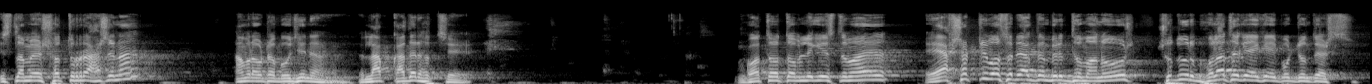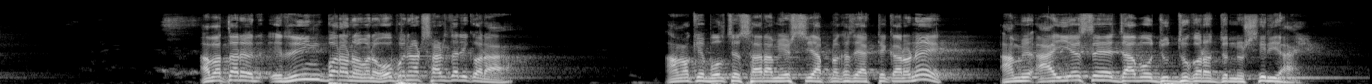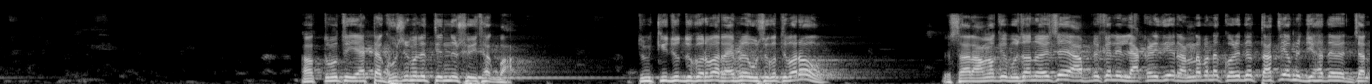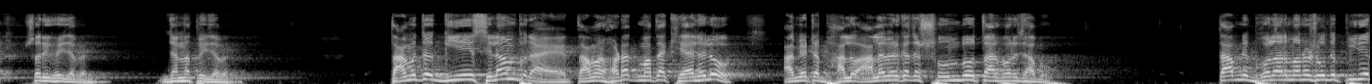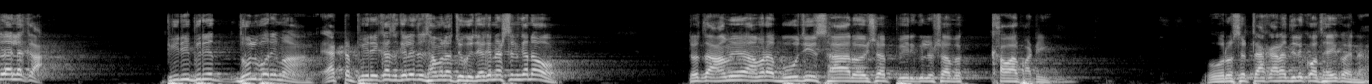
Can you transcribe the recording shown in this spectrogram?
ইসলামের শত্রুরা হাসে না? আমরা ওটা বুঝি না। লাভ কাদের হচ্ছে? গত তবলিগি ইজতেমায় একষট্টি বছরের একদম বৃদ্ধ মানুষ সুদূর ভোলা থেকে একে এই পর্যন্ত এসছে। আবার তার রিং পরানো মানে ওপেন হার্ট সার্জারি করা। আমাকে বলছে, স্যার, আমি এসছি আপনার কাছে একটি কারণে। আমি আইএসএ যাব যুদ্ধ করার জন্য সিরিয়ায়। আর তুমি তো একটা ঘুষি মেলে তিন দিন শুয়ে থাকবা। তুমি কি যুদ্ধ করবা? রাইফেল উঁচু করতে পারো? স্যার, আমাকে বোঝানো হয়েছে, আপনি খালি লাকড়ি দিয়ে রান্নাবান্না করে দেন, তাতেই আপনি জিহাদে শরিক হয়ে যাবেন, জান্নাত পেয়ে যাবেন। তা আমি তো গিয়েছিলাম প্রায়, তা আমার হঠাৎ মাথায় খেয়াল হলো, আমি একটা ভালো আলেমের কাছে শুনব, তারপরে যাব। তা আপনি ভোলার মানুষ বলতে পীরের এলাকা। পিড়ি পিড়ে ধুল পরিমাণ। একটা পীরের কাছে গেলে তো ঝামেলা চুকে যায়। আসছেন কেন? তো আমি, আমরা বুঝি, স্যার, ওইসব পীরগুলো সব খাওয়ার পার্টি। ওর সে টাকা না দিলে কথাই কয় না।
